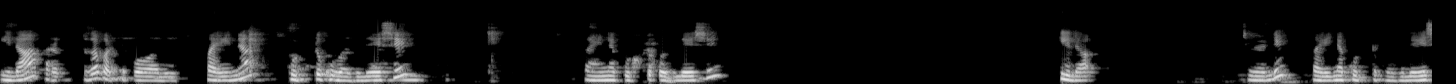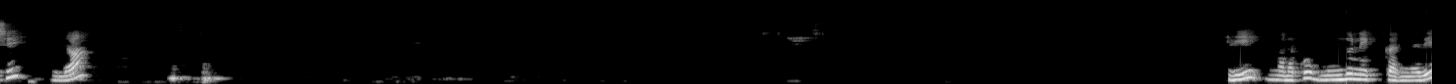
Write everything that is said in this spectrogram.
ఇలా కరెక్ట్గా పట్టుకోవాలి. పైన కుట్టుకు వదిలేసి పైన కుట్టుకు వదిలేసి ఇలా చూడండి పైన కుట్టు వదిలేసి ఇలా ఇది మనకు ముందు నెక్ అన్నది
